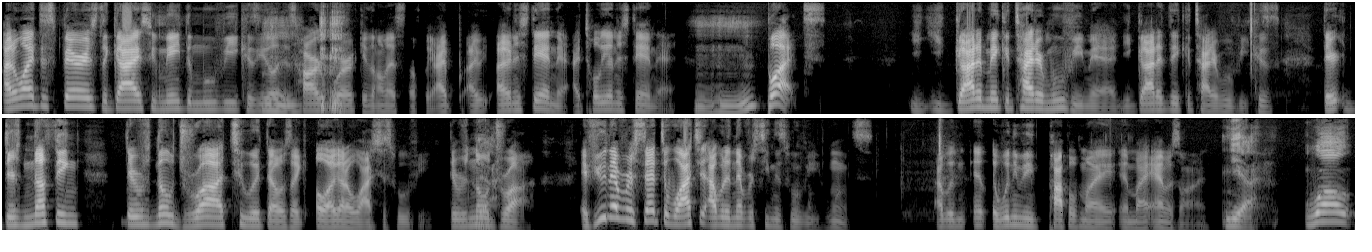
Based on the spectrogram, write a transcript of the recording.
I don't want to disparage the guys who made the movie because you know it's Mhm. hard work and all that stuff. Like I, I, I understand that. I totally understand that. hmm But you, you got to make a tighter movie, man. You got to make a tighter movie because there there's nothing. There was no draw to it that was like, oh, I gotta watch this movie. There was no Yeah. draw. If you never said to watch it, I would have never seen this movie once. I would. It, it wouldn't even pop up my in my Amazon. Yeah. Well,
